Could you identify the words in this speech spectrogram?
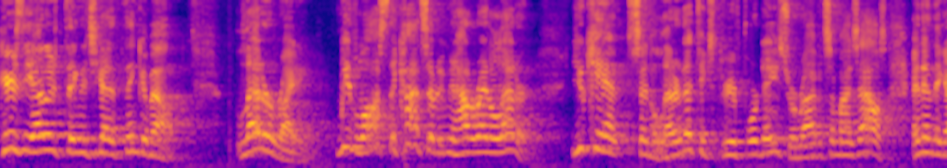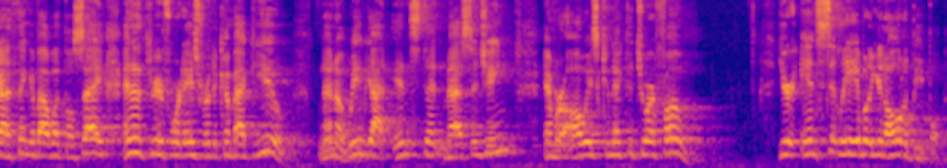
here's the other thing that you got to think about letter writing. We've lost the concept of even how to write a letter. You can't send a letter. That takes three or four days to arrive at somebody's house. And then they got to think about what they'll say. And then three or four days for it to come back to you. No, no, we've got instant messaging and we're always connected to our phone. You're instantly able to get a hold of people.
